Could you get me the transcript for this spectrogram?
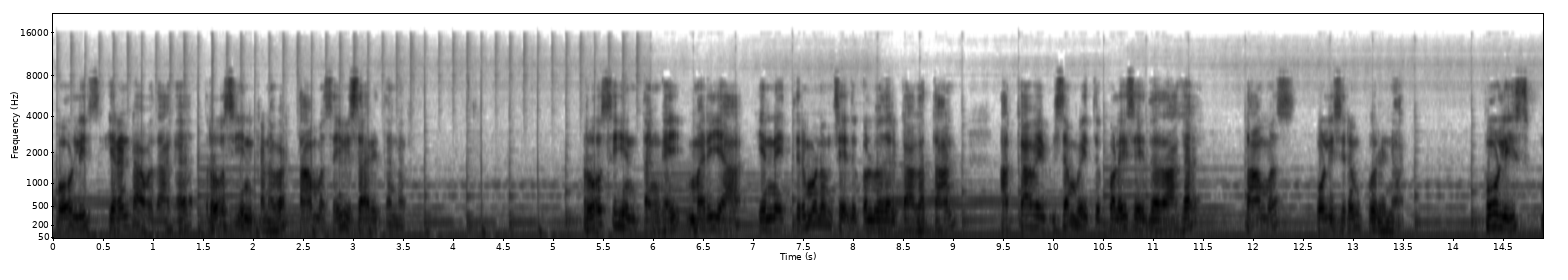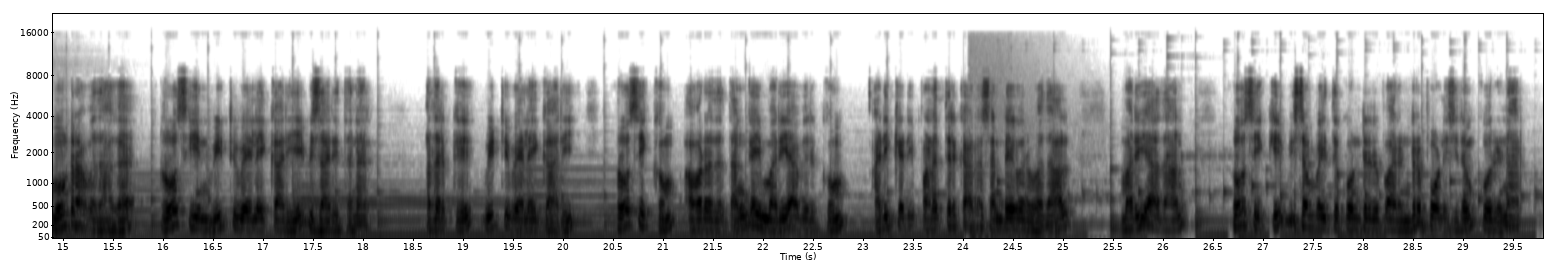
போலீஸ் இரண்டாவதாக ரோசியின் கணவர் தாமஸை விசாரித்தனர். ரோசியின் தங்கை மரியா என்னை திருமணம் செய்து கொள்வதற்காகத்தான் அக்காவை விஷம் வைத்து கொலை செய்ததாக தாமஸ் போலீசிடம் கூறினார். போலீஸ் மூன்றாவதாக ரோசியின் வீட்டு வேலைக்காரியை விசாரித்தனர். அதற்கு வீட்டு வேலைக்காரி ரோசிக்கும் அவரது தங்கை மரியாவிற்கும் அடிக்கடி பணத்திற்காக சண்டை வருவதால் மரியாதான் ரோசிக்கு விஷம் வைத்துக் கொண்டிருப்பார் என்று போலீசிடம் கூறினார்.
